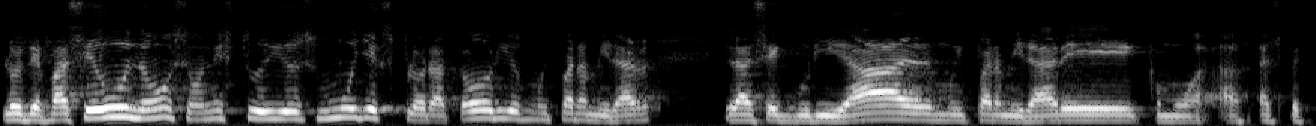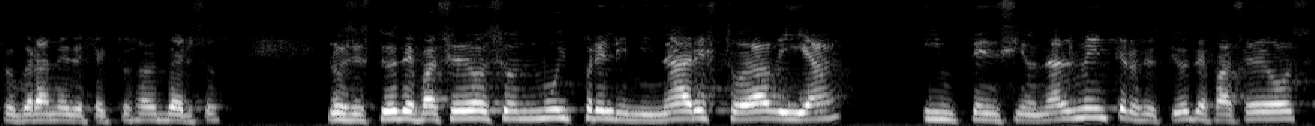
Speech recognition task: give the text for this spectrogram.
Los de fase 1 son estudios muy exploratorios, muy para mirar la seguridad, muy para mirar eh, como aspectos grandes de efectos adversos. Los estudios de fase 2 son muy preliminares todavía, intencionalmente los estudios de fase 2.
